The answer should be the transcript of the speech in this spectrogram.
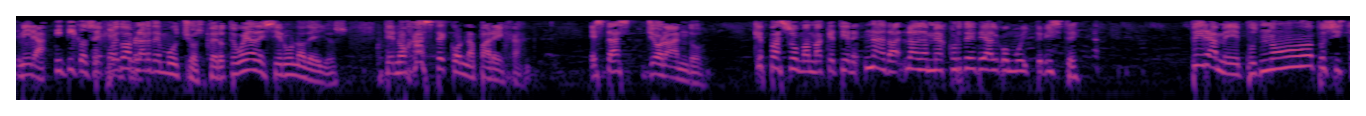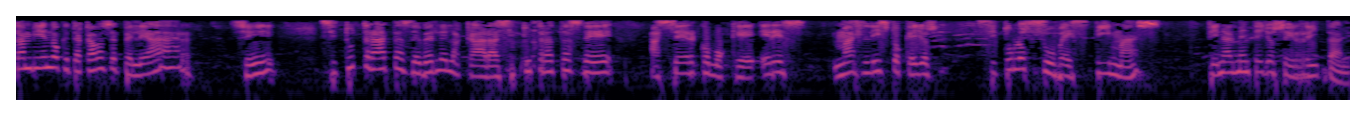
Mira, típicos te ejemplos? puedo hablar de muchos, pero te voy a decir uno de ellos. Te enojaste con la pareja, estás llorando. ¿Qué pasó, mamá? ¿Qué tiene? Nada, nada, me acordé de algo muy triste. Espérame, pues no, pues si están viendo que te acabas de pelear, ¿sí? Si tú tratas de verle la cara, si tú tratas de hacer como que eres más listo que ellos, si tú los subestimas, finalmente ellos se irritan.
